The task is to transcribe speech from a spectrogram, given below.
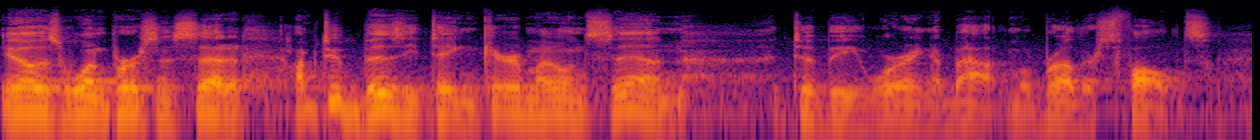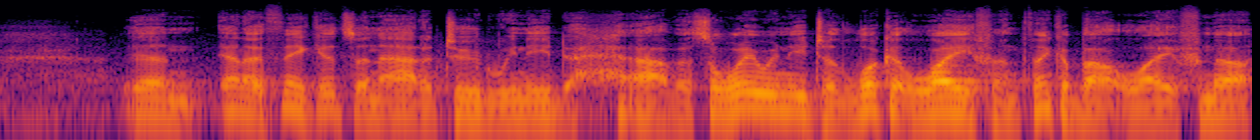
you know, as one person said it, I'm too busy taking care of my own sin to be worrying about my brother's faults. And, and I think it's an attitude we need to have. It's a way we need to look at life and think about life. Now,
